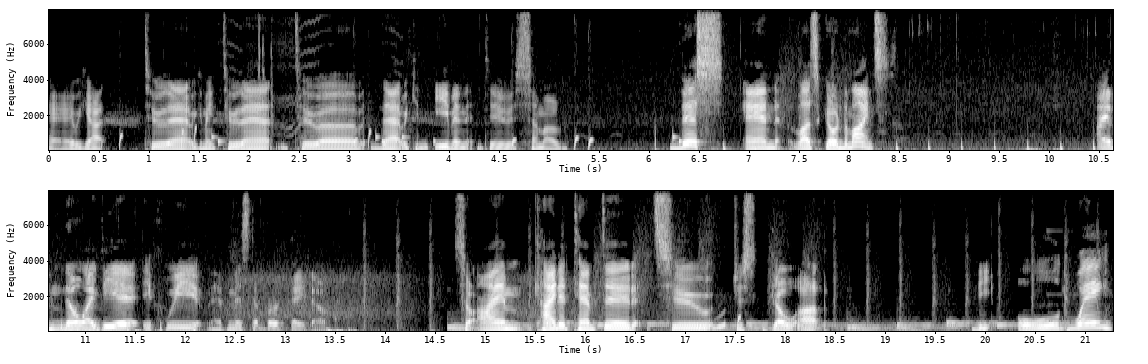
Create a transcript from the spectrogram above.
Okay, we got two of that. We can make two of that, two of that. We can even do some of this. And let's go to the mines. I have no idea if we have missed a birthday, though. So I'm kind of tempted to just go up the old way.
